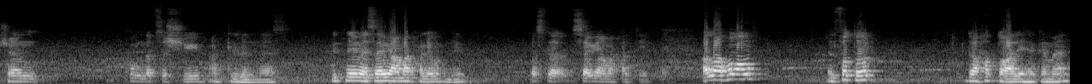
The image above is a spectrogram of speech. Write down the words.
عشان تكون نفس الشيء عند كل الناس. الاثنين بسويها على مرحلة واحدة بس لا بسويها على مرحلتين. هلا هون الفطر. بدي احطه عليها كمان.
